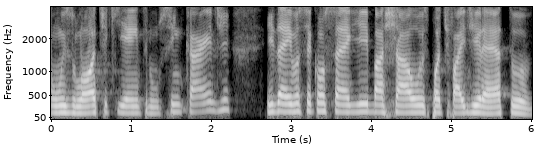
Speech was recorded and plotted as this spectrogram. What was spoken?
um slot que entra um SIM card e daí você consegue baixar o Spotify direto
